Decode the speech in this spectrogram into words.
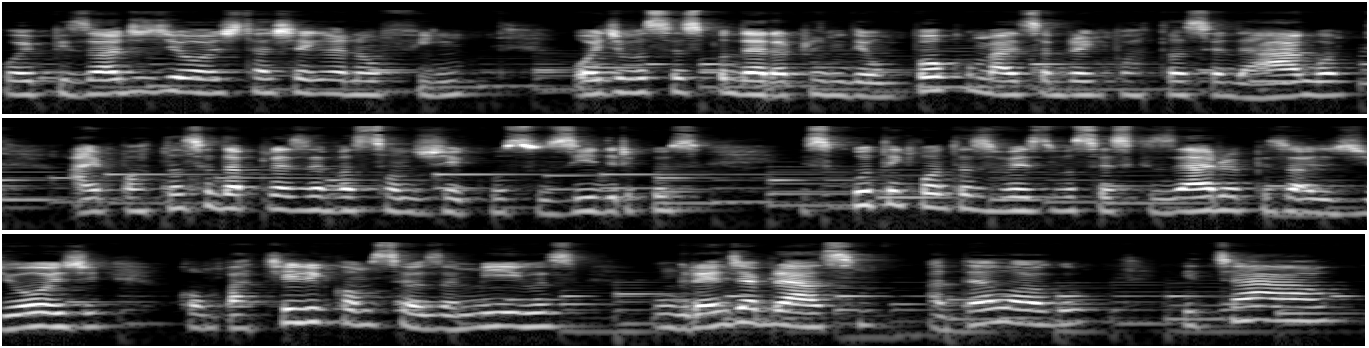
O episódio de hoje está chegando ao fim. Hoje vocês puderam aprender um pouco mais sobre a importância da água, a importância da preservação dos recursos hídricos. Escutem quantas vezes vocês quiserem o episódio de hoje, compartilhem com seus amigos. Um grande abraço, até logo e tchau!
